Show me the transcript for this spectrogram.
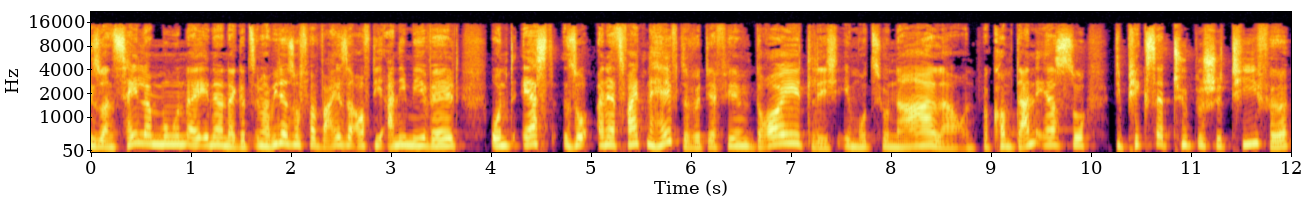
die so an Sailor Moon erinnern. Da gibt es immer wieder so Verweise auf die Anime-Welt. Und erst so an der zweiten Hälfte wird der Film deutlich emotionaler und bekommt dann erst so die Pixar-typische Tiefe.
